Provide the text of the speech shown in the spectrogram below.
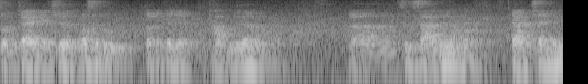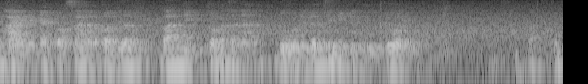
สนใจในเชิงวัสดุ ตอนนี้ก็ยังทำเรื่องศึกษาเรื่องการใช้ไม้ไผ่ในการก่อสร้างแล้วก็เรื่องบ้านดินก็พัฒนาดูในเรื่องเทคนิคอื่นๆด้วยครับ ผม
